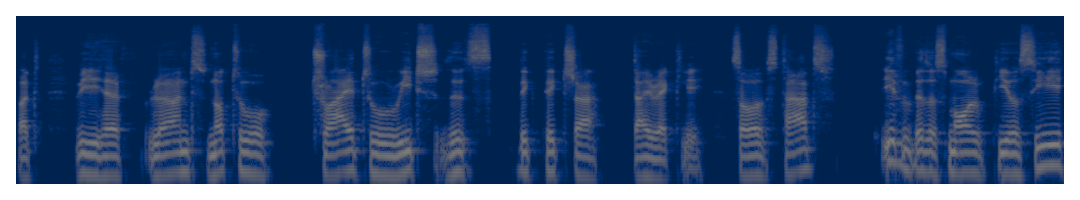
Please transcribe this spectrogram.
But we have learned not to try to reach this big picture directly. So start even with a small POC,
